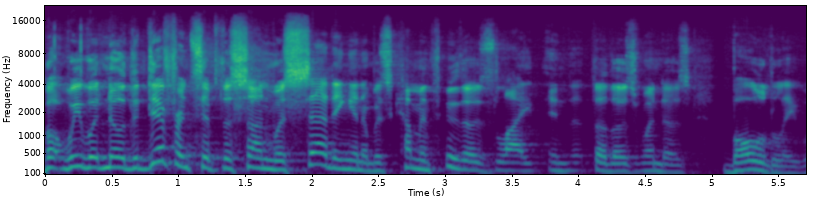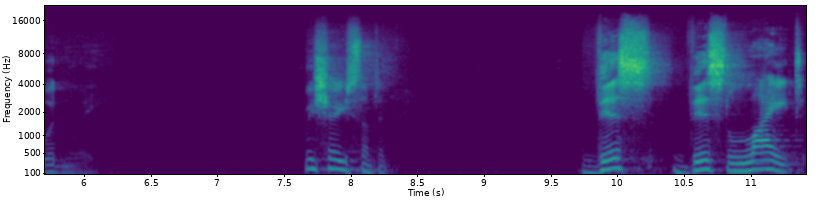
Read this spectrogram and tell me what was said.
But we would know the difference if the sun was setting and it was coming through those light in through those windows boldly, wouldn't we? Let me show you something. This, this light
